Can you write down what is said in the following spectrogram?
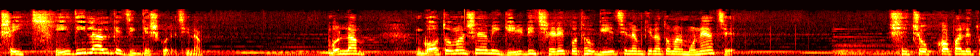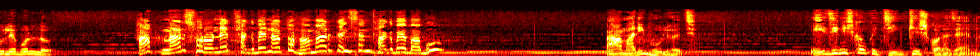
সেই ছেদিলালকে জিজ্ঞেস করেছিলাম। বললাম, গত মাসে আমি গিরিডি ছেড়ে কোথাও গিয়েছিলাম কিনা তোমার মনে আছে? সে চোখ কপালে তুলে বলল আপনার স্মরণে থাকবে না তো আমার কাইসান থাকবে, বাবু? আমারই ভুল হয়েছে। এই জিনিস কাউকে জিজ্ঞেস করা যায় না।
